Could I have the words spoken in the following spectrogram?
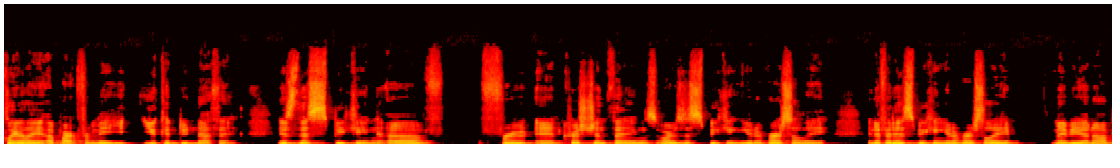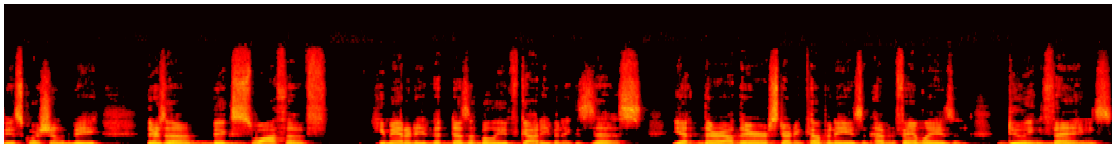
clearly, apart from me, you can do nothing. Is this speaking of fruit and Christian things, or is this speaking universally? And if it is speaking universally, maybe an obvious question would be there's a big swath of humanity that doesn't believe God even exists, yet they're out there starting companies and having families and doing things.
